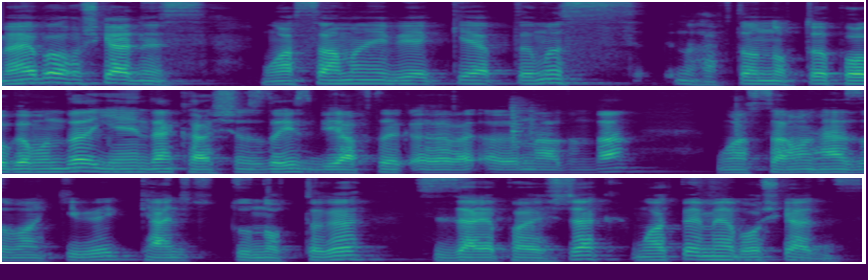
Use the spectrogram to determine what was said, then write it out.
Merhaba, hoş geldiniz. Murat Salman birlikte yaptığımız Haftanın Nokta programında yeniden karşınızdayız. Bir haftalık ara, aranın ardından Murat Salman her zaman gibi kendi tuttuğu notları sizlerle paylaşacak. Murat Bey merhaba, hoş geldiniz.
